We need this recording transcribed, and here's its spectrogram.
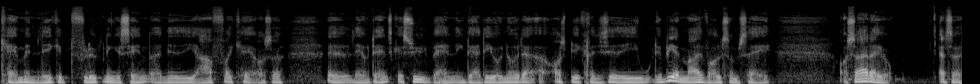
kan man lægge et flygtningecenter nede i Afrika og så øh, lave dansk asylbehandling der? Det er jo noget, der også bliver kritiseret i EU. Det bliver en meget voldsom sag. Og så er der jo altså,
